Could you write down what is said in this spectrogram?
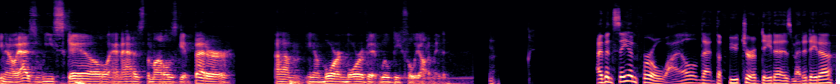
you know as we scale and as the models get better um, you know more and more of it will be fully automated I've been saying for a while that the future of data is metadata,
